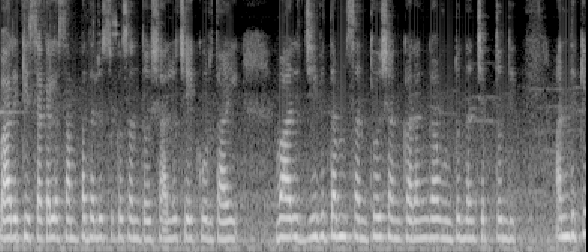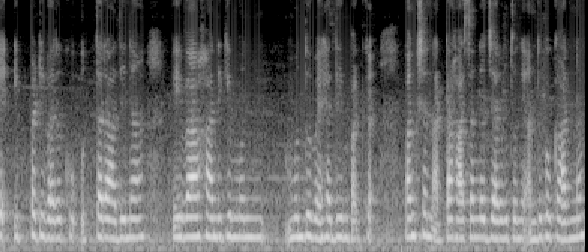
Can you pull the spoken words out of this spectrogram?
వారికి సకల సంపదలు సుఖ సంతోషాలు చేకూరుతాయి. వారి జీవితం సంతోషకరంగా ఉంటుందని చెప్తుంది. అందుకే ఇప్పటి వరకు ఉత్తరాదిన వివాహానికి ముం ముందు మెహదీ పక్క ఫంక్షన్ అట్టహాసంగా జరుగుతుంది. అందుకు కారణం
